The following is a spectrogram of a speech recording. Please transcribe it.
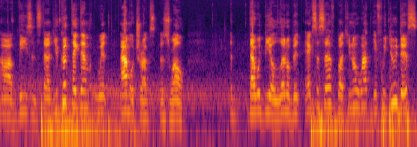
uh, these instead. You could take them with ammo trucks as well. That would be a little bit excessive, but you know what? If we do this,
